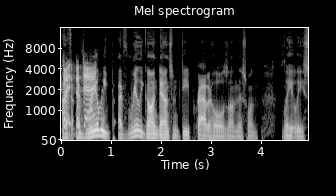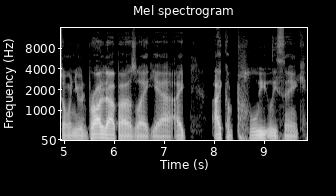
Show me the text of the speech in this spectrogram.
but, I've, but I've that... really, I've really gone down some deep rabbit holes on this one lately. So when you had brought it up, I was like, yeah, I, I completely think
